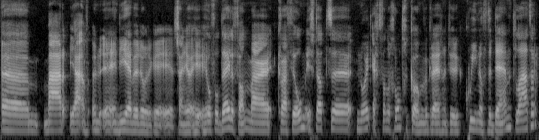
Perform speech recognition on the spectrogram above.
Ehm, maar ja, en die hebben er, eh, het zijn heel, heel, veel delen van. Maar qua film is dat eh, nooit echt van de grond gekomen. We kregen natuurlijk Queen of the Damned later.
